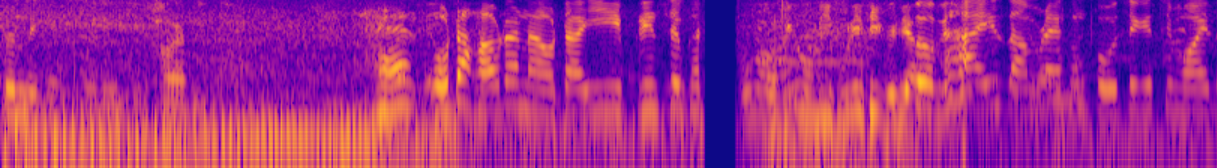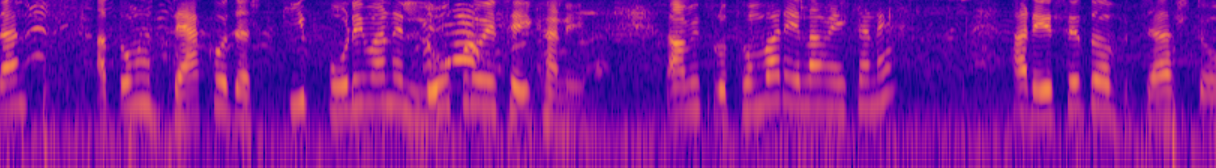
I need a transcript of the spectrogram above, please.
কোন দিকে? ওইদিকে হাওড়া ব্রিজ হ্যাঁ ওটা হাওড়া না ওটা ই প্রিন্সেপ ঘাট। তো গাইজ আমরা এখন পৌঁছে গেছি ময়দান। আর তোমরা দেখো জাস্ট কি পরিমাণে লোক রয়েছে এখানে। আমি প্রথমবার এলাম এখানে আর এসে তো জাস্ট ও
